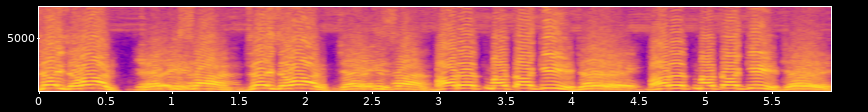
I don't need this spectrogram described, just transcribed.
जय जवान. जय किसान. जय जवान. जय किसान. भारत माता की. जय. भारत माता की. जय.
